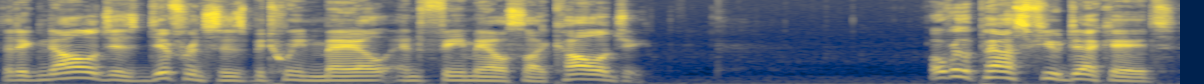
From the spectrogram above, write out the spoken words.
that acknowledges differences between male and female psychology. Over the past few decades,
